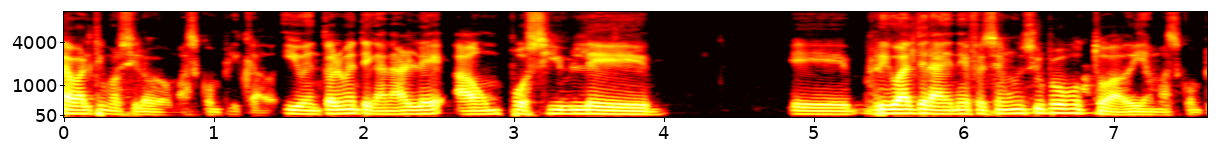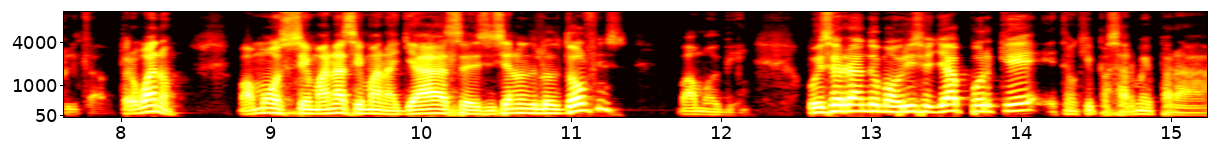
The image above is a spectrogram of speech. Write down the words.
a Baltimore sí lo veo más complicado. Eventualmente ganarle a un posible eh, rival de la NFC en un Super Bowl todavía más complicado. Pero bueno, vamos semana a semana. Ya se deshicieron de los Dolphins, vamos bien. Voy cerrando, Mauricio, ya porque tengo que pasarme para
